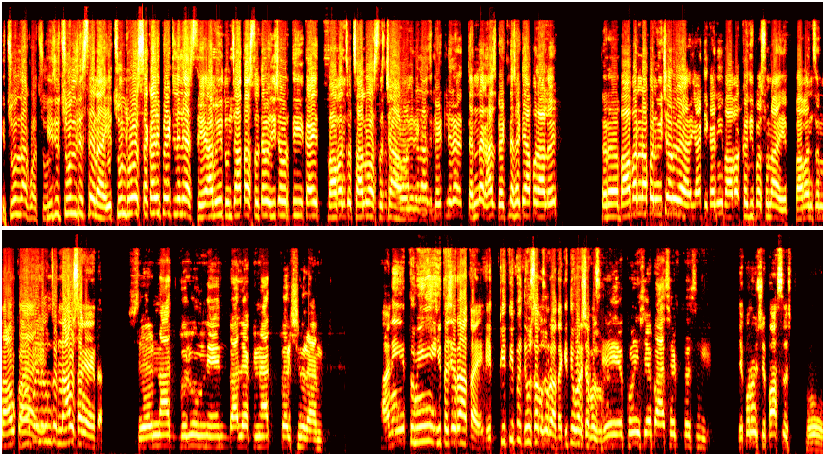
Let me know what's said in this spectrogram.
ही चूल दाखवा चूल. ही जी चूल दिसते ना ही चूल रोज सकाळी पेटलेली असते. आम्ही इथून जात असतो तेव्हा हिच्यावरती काही बाबांचं चालू असतं चहा वगैरे. घास भेटलेलं त्यांना घास भेटण्यासाठी आपण आलोय. तर बाबांना आपण विचारूया या ठिकाणी बाबा कधीपासून आहेत? बाबांचं नाव काय आहे? पहिलं तुमचं नाव सांगा एकदा. शरनाथ गुरुमेन बालकनाथ परशुराम. आणि तुम्ही इथं जे राहत आहे हे किती दिवसापासून राहता किती वर्षापासून? हे एकोणीशे बासष्टपासून. एकोणीसशे बासष्ट. हो.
